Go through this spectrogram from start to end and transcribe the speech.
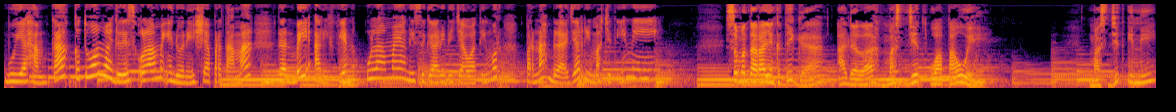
Buya Hamka, Ketua Majelis Ulama Indonesia pertama, dan Bey Arifin, ulama yang disegani di Jawa Timur, pernah belajar di masjid ini. Sementara yang ketiga adalah Masjid Wapawe Masjid ini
